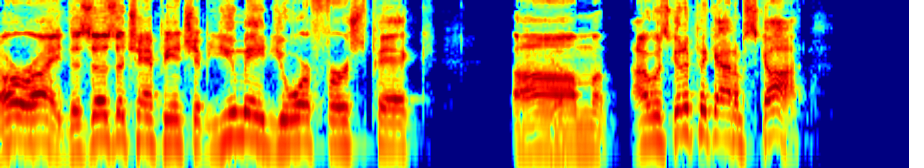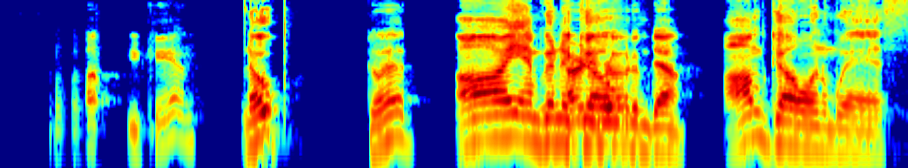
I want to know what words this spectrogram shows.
All right, the Zozo Championship. You made your first pick. Um, I was gonna pick Adam Scott. Well, you can Nope. go ahead. I am gonna already go. wrote him down. I'm going with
